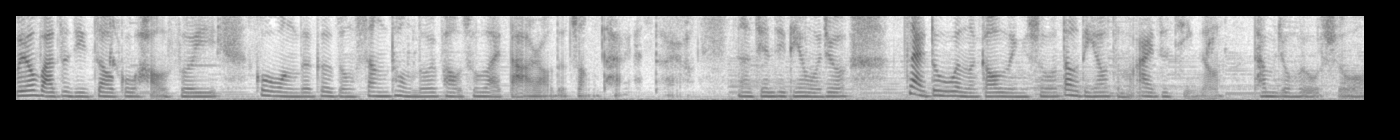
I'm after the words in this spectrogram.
没有把自己照顾好，所以过往的各种伤痛都会跑出来打扰的状态。对啊，那前几天我就再度问了高龄说，到底要怎么爱自己呢？他们就回我说，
